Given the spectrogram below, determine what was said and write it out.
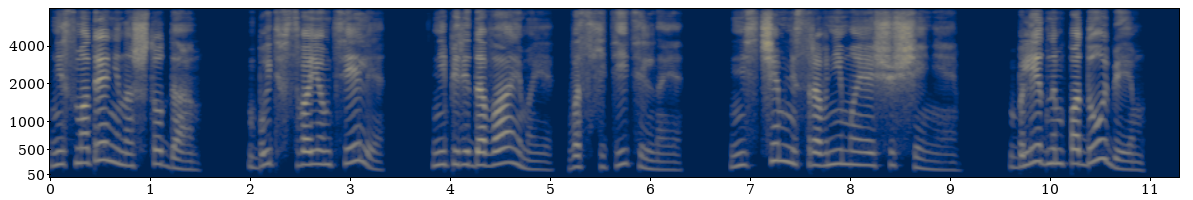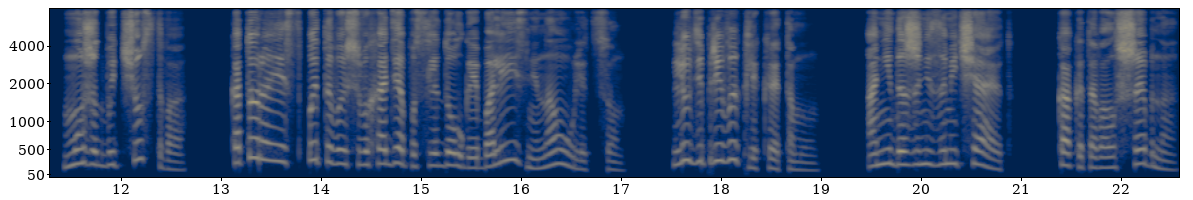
Несмотря ни на что, да. Быть в своем теле — непередаваемое, восхитительное, ни с чем не сравнимое ощущение. Бледным подобием может быть чувство, которое испытываешь, выходя после долгой болезни на улицу. Люди привыкли к этому. Они даже не замечают, как это волшебно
